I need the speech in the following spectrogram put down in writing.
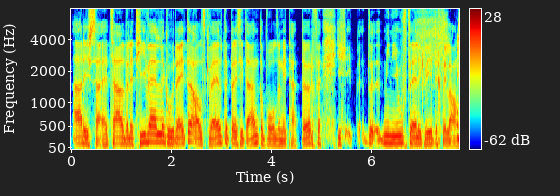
Er ist, hat selber nicht hinwählen, gut reden als gewählter Präsident, obwohl er nicht hat dürfen. Ich, meine Aufzählung wird ein bisschen lang.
